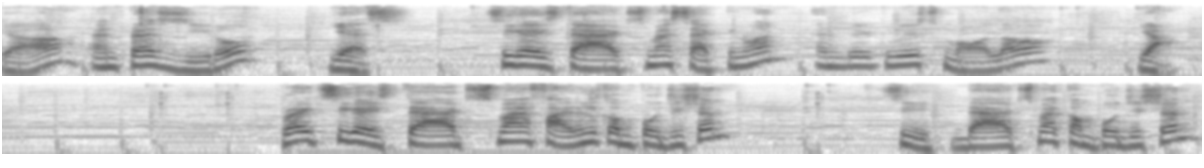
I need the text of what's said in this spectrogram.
Yeah and press 0 yes. See guys that's my second one and it will be smaller. Yeah. Right see guys that's my final composition. See that's my composition.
